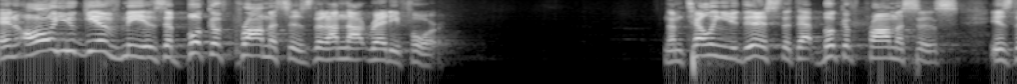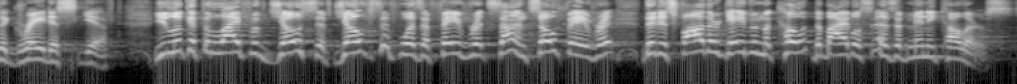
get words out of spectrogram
and all you give me is a book of promises that I'm not ready for. And I'm telling you this that that book of promises is the greatest gift. You look at the life of Joseph. Joseph was a favorite son, so favorite that his father gave him a coat, the Bible says, of many colors.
